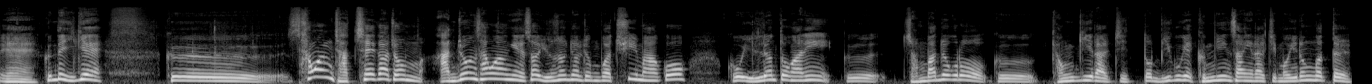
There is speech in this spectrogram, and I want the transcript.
예. 근데 이게 그 상황 자체가 좀 안 좋은 상황에서 윤석열 정부가 취임하고 그 1년 동안이 그 전반적으로 그 경기랄지 또 미국의 금리 인상이랄지 뭐 이런 것들이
